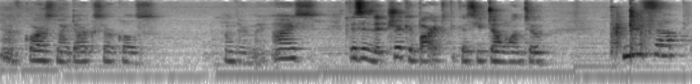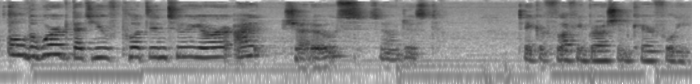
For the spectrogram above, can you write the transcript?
And of course my dark circles under my eyes. This is the tricky part because you don't want to mess up all the work that you've put into your eyeshadows. So just take a fluffy brush and carefully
